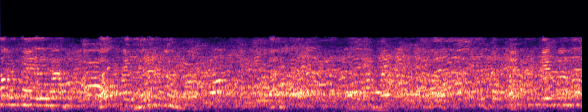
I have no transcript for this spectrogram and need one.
ไปในเลยนะเฮ้ยไปเถอะหน่อยไปเก็บมานะ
